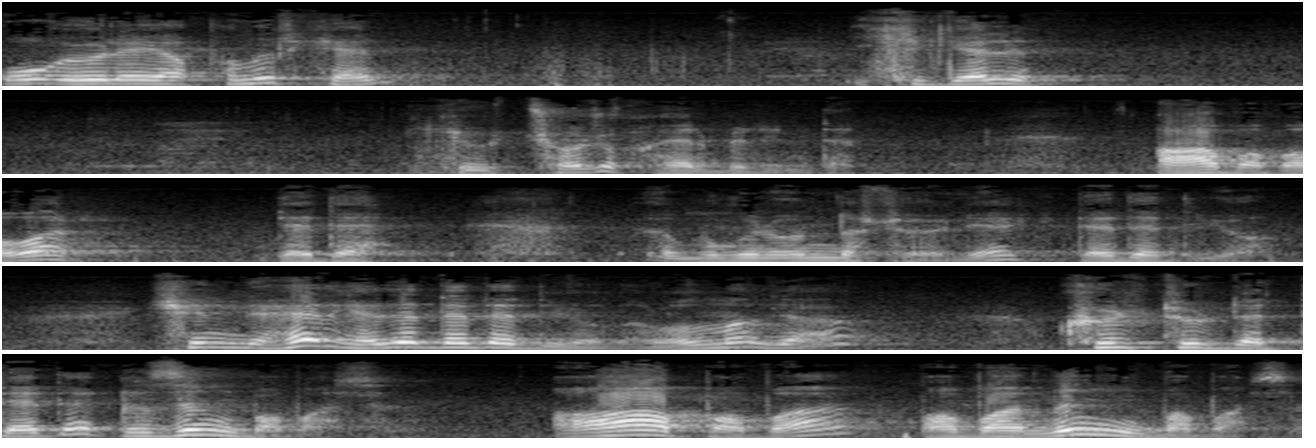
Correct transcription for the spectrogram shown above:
O öyle yapılırken iki gelin iki üç çocuk her birinden. A baba var, dede. E, Bugün onu da söyleyek, dede diyor. Şimdi herkese dede diyorlar. Olmaz ya. Kültürde dede kızın babası. A baba, babanın babası.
